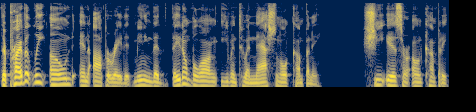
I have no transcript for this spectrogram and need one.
They're privately owned and operated, meaning that they don't belong even to a national company. She is her own company.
